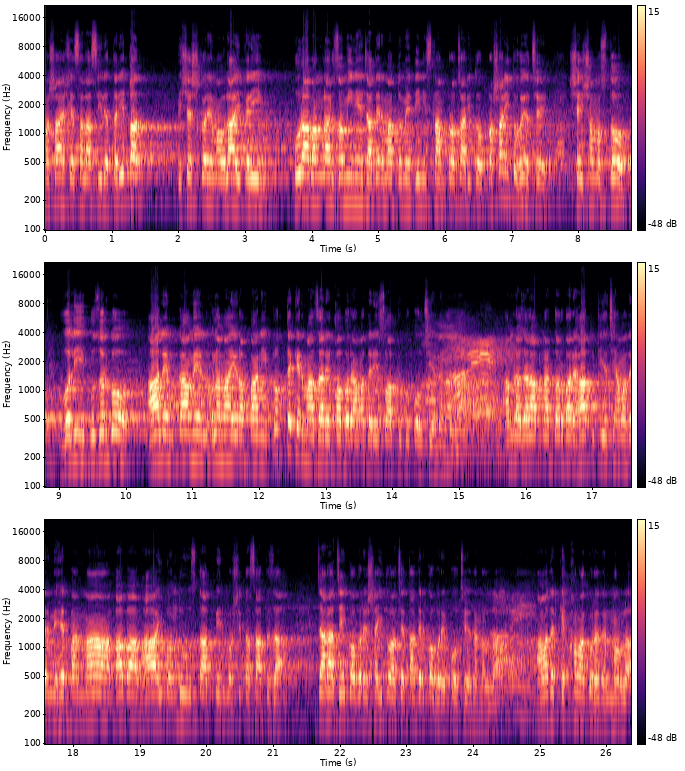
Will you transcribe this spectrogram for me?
মশাইখে সালাসিল তরিকত, বিশেষ করে মাওলাই করিম, পুরা বাংলার জমিনে যাদের মাধ্যমে দিন ইসলাম প্রচারিত, প্রসারিত হয়েছে, সেই সমস্ত ওলি, বুজুর্গ, আলেম, কামেল ওলামাই রব্বানি প্রত্যেকের মাজারে, কবরে আমাদের এই সবটুকু পৌঁছিয়ে দেন আল্লাহ। আমরা যারা আপনার দরবারে হাত উঠিয়েছি, আমাদের মেহেরবান মা, বাবা, ভাই, বন্ধু, উস্তাদ, পীর, মুর্শিদা সাতজা যারা যে কবরে সাহিত্য আছে, তাদের কবরে পৌঁছে দেন আল্লাহ। আমাদেরকে ক্ষমা করে দেন মৌলা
